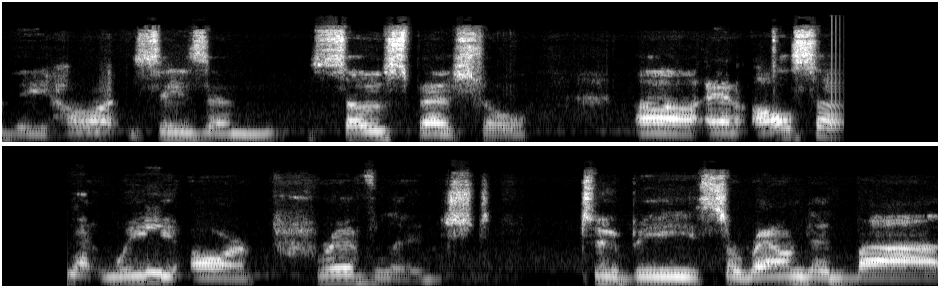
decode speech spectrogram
the haunt season so special, uh, and also that we are privileged to be surrounded by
